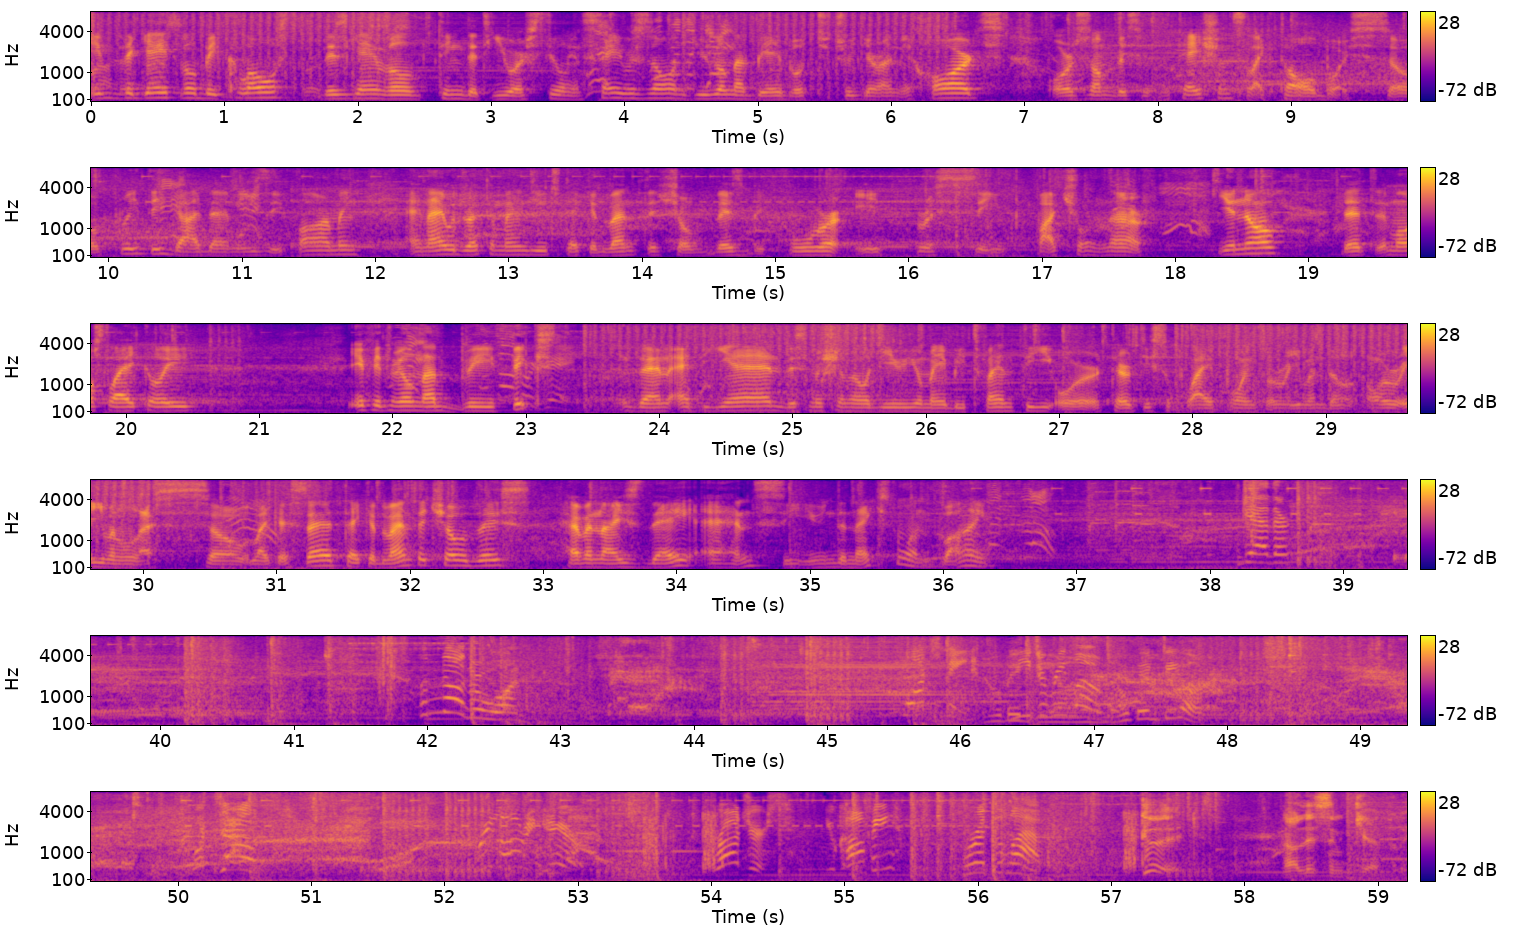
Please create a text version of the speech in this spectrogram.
If the gate will be closed, this game will think that you are still in safe zone, you will not be able to trigger any hordes or zombies with mutations like tall boys. So pretty goddamn easy farming and I would recommend you to take advantage of this before it receives patch or nerf. You know that most likely if it will not be fixed then at the end this mission will give you maybe 20 or 30 supply points or even the, or even less. So like I said take advantage of this. Have a nice day and see you in the next one. Bye. Gather. Another one! Watch me. No big Need deal. to reload. no big deal Now listen carefully.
